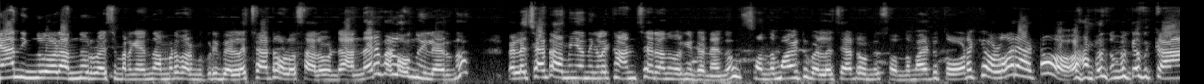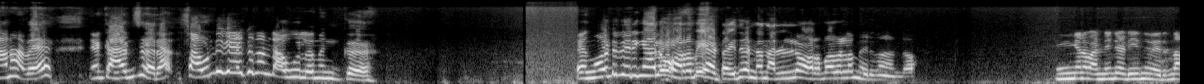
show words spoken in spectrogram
ഞാൻ നിങ്ങളോട് അന്ന് ഒരു പ്രാവശ്യം പറഞ്ഞായിരുന്നു നമ്മുടെ പറമ്പിൽ കൂടി വെള്ളച്ചാട്ടം ഉള്ള സ്ഥലമുണ്ട്. അന്നേരം വെള്ളമൊന്നും ഇല്ലായിരുന്നു. വെള്ളച്ചാട്ടം ആകുമ്പോൾ ഞാൻ നിങ്ങളെ കാണിച്ചു തരാന്ന് പറഞ്ഞിട്ടുണ്ടായിരുന്നു. സ്വന്തമായിട്ട് വെള്ളച്ചാട്ടം ഉണ്ട് സ്വന്തമായിട്ട് തോടൊക്കെ ഉള്ളവരാട്ടോ. അപ്പൊ നമുക്കത് കാണാവേ. ഞാൻ കാണിച്ചു തരാം. സൗണ്ട് കേൾക്കുന്നുണ്ടാവൂല്ലോ നിങ്ങക്ക്? എങ്ങോട്ട് തിരിഞ്ഞാലും ഉറവയാട്ടോ ഇത് കണ്ടോ? നല്ല ഉറവ വെള്ളം വരുന്നതുണ്ടോ ഇങ്ങനെ മണ്ണിന്റെ അടിയിൽ നിന്ന് വരുന്ന.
